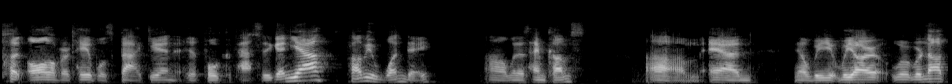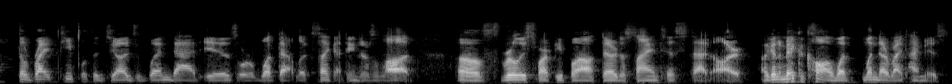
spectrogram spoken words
put all of our tables back in at full capacity again? Yeah, probably one day uh, when the time comes. Um, and you know, we we are we're, we're not the right people to judge when that is or what that looks like. I think there's a lot of really smart people out there, the scientists that are are going to make a call what when that right time is.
